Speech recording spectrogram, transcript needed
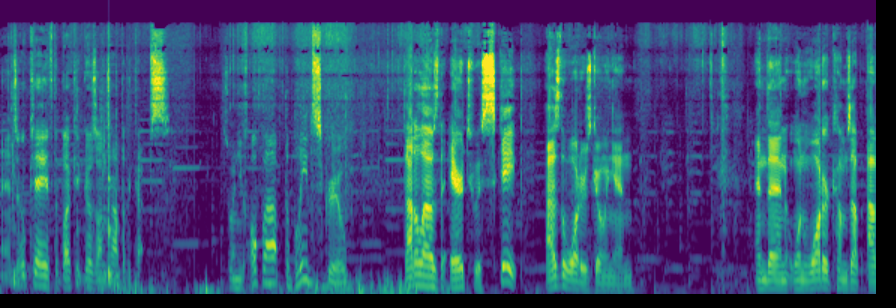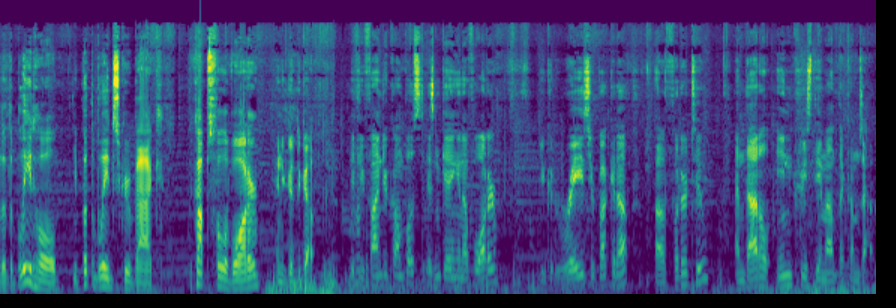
And it's okay if the bucket goes on top of the cups. So when you open up the bleed screw, that allows the air to escape as the water is going in. And then when water comes up out of the bleed hole, you put the bleed screw back, the cup's full of water, and you're good to go. If you find your compost isn't getting enough water, you could raise your bucket up a foot or two, and that'll increase the amount that comes out.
